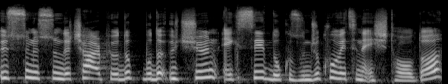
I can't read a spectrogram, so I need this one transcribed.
Üstün üstünde çarpıyorduk. Bu da 3'ün eksi 9. kuvvetine eşit oldu.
